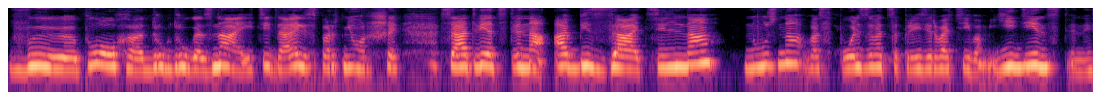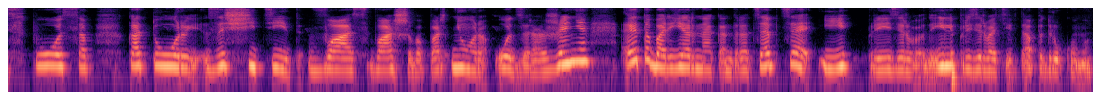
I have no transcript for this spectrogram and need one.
вы плохо друг друга знаете, да, или с партнершей, соответственно, обязательно нужно воспользоваться презервативом. Единственный способ, который защитит вас, вашего партнера от заражения, это барьерная контрацепция и презерв... или презерватив, да, по-другому.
